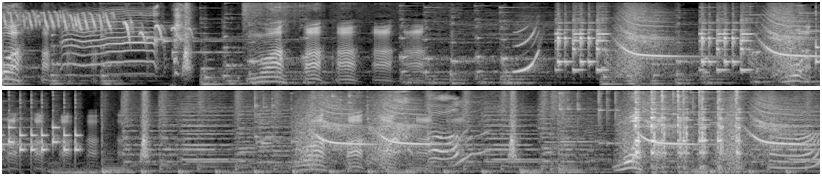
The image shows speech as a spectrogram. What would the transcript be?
もわはもわははははもわはははもわはははもわははは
